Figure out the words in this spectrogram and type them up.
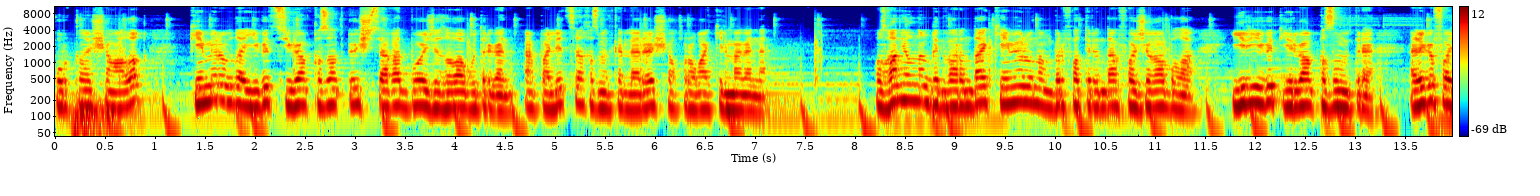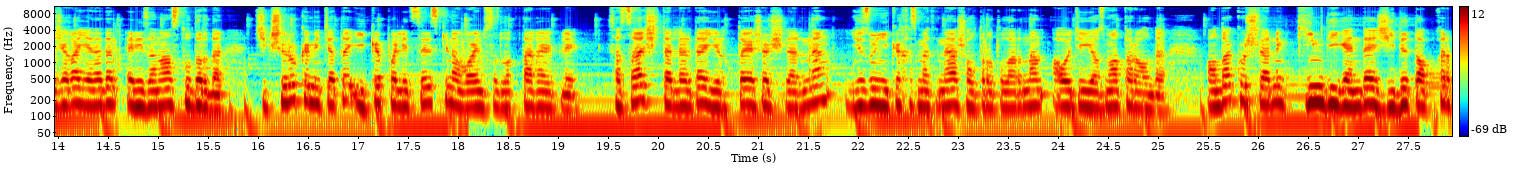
куркыныч яңалык кемеровда егет сөйгән кызын 3 сәгать буе җәзалап үтергән, ә полиция хезмәткәрләре чакыруга килмәгәннәр. Узган елның гыйнварында Кемеровның бер фатирында фаҗига була. Ир егет йөргән кызын үтерә. Әлеге фаҗига янәдән резонанс тудырды. Тикшерү комитеты ике полицейскийны ваемсызлыкта гаепли социаль челтәрләрдә йортта яшәүчеләрнең 112 хезмәтенә шалтыратуларыннан аудио язма таралды анда күршеләрнең ким дигәндә 7 тапкыр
